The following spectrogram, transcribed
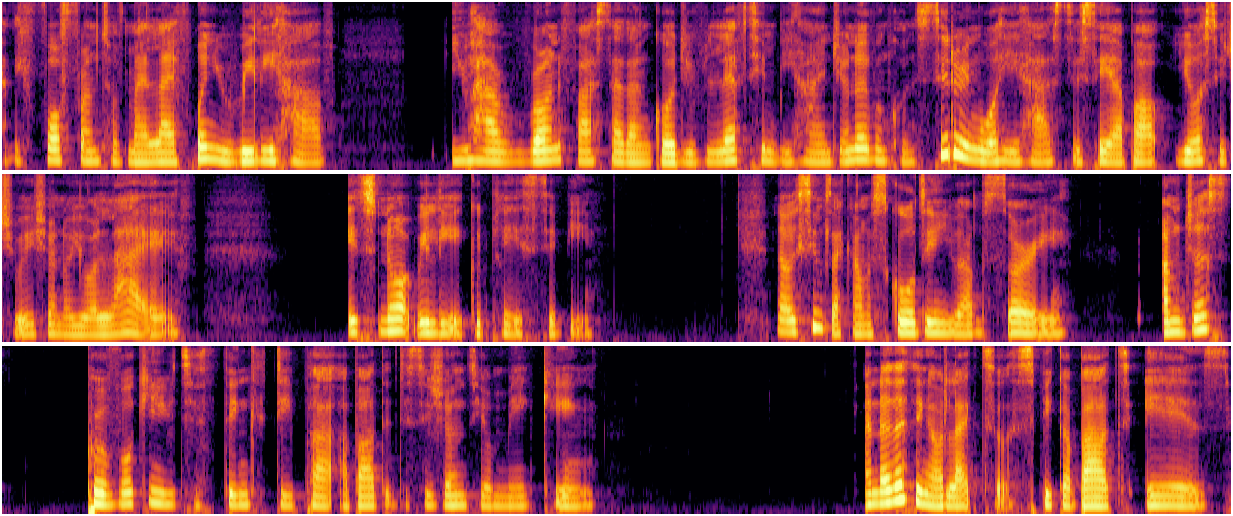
at the forefront of my life when you really have. You have run faster than God. You've left Him behind. You're not even considering what He has to say about your situation or your life. It's not really a good place to be. Now, it seems like I'm scolding you. I'm sorry. I'm just provoking you to think deeper about the decisions you're making another thing I would like to speak about is,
